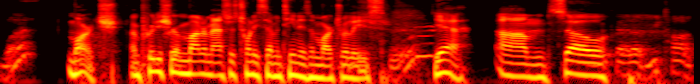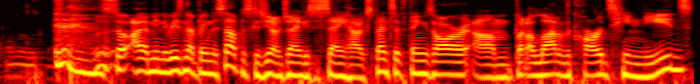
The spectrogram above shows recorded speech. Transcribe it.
what? March. I'm pretty sure Modern Masters 2017 is a March release. Sure. Yeah. Um, so Look that up. You talk. I'm gonna look that up. so I mean the reason I bring this up is because you know Jangus is saying how expensive things are, um, but a lot of the cards he needs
